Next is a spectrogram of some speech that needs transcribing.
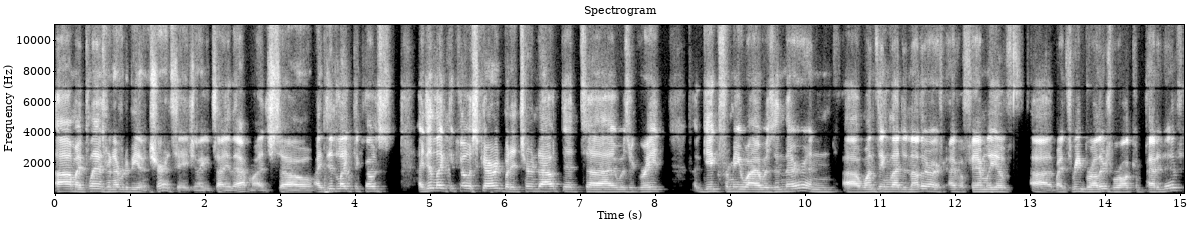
Uh, my plans were never to be an insurance agent. I can tell you that much. So I did like the coast. I did like the Coast Guard, but it turned out that uh, it was a great gig for me while I was in there. And uh, one thing led to another. I have a family of uh, my three brothers. We're all competitive.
